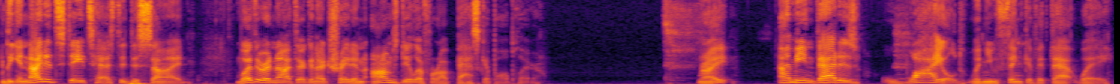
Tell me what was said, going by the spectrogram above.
the United States has to decide whether or not they're going to trade an arms dealer for a basketball player right? I mean, that is wild when you think of it that way.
